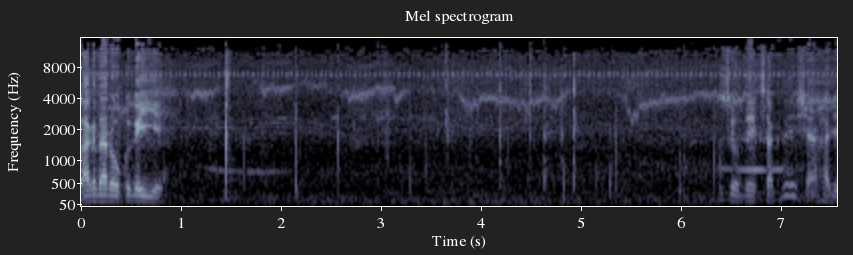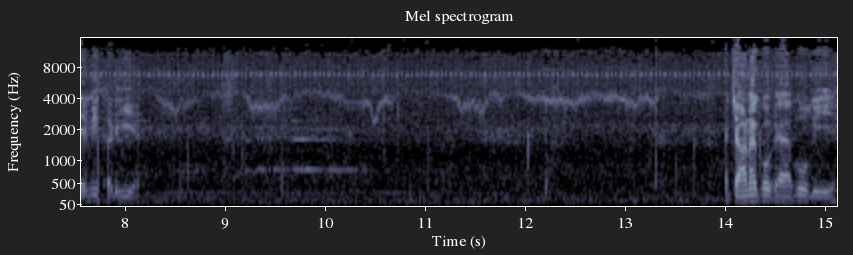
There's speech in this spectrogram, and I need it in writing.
ਲੱਗਦਾ ਰੁਕ ਗਈ ਏ। ਤੁਸੀਂ ਉਹ ਦੇਖ ਸਕਦੇ ਸ਼ਾਇਦ ਹਜੇ ਵੀ ਖੜੀ ਹੈ ਅਚਾਨਕ ਉਹ ਗਾਇਬ ਹੋ ਗਈ ਹੈ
